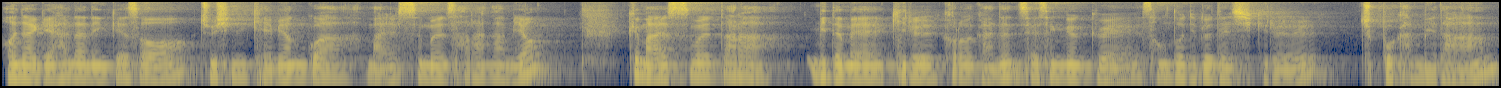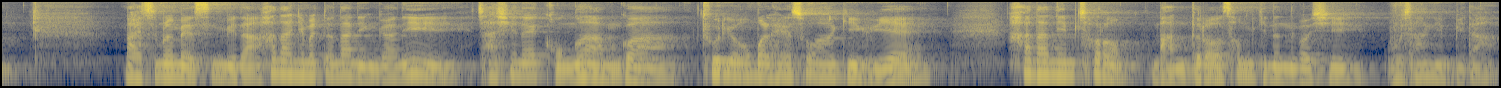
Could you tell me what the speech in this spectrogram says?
언약의 하나님께서 주신 계명과 말씀을 사랑하며 그 말씀을 따라 믿음의 길을 걸어가는 새생명교회 성도님들 되시기를 축복합니다. 말씀을 맺습니다. 하나님을 떠난 인간이 자신의 공허함과 두려움을 해소하기 위해 하나님처럼 만들어 섬기는 것이 우상입니다.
